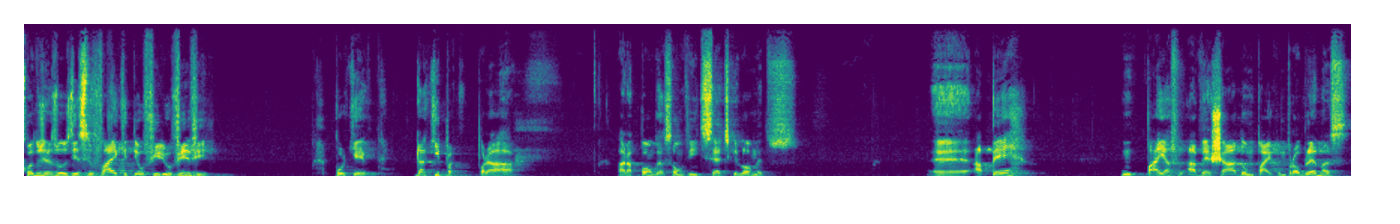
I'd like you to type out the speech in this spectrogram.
Quando Jesus disse, vai que teu filho vive, por quê? Daqui para Araponga, são 27 quilômetros, é, a pé, um pai avexado, um pai com problemas,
